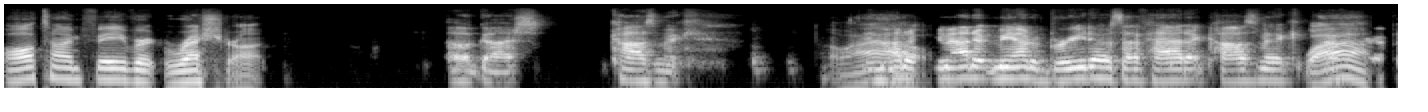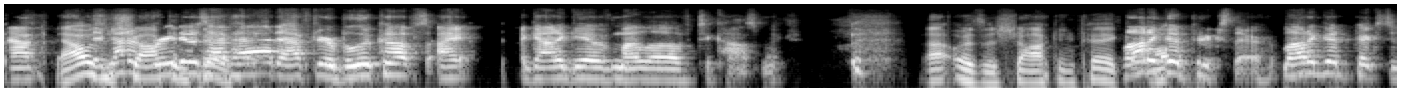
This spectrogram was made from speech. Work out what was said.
All-time favorite restaurant. Oh gosh, Cosmic. Wow. The amount, of, the, amount of, the amount of burritos I've had at Cosmic. Wow. After, after, that was the a amount of burritos pick. I've had after Blue Cups. I I gotta give my love to Cosmic. That was a shocking pick. A lot of good picks there. A lot of good picks to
